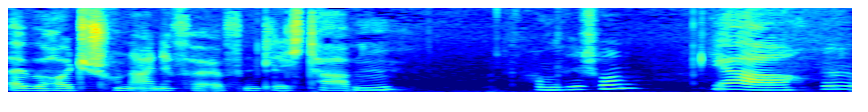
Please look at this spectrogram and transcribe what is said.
weil wir heute schon eine veröffentlicht haben. Haben wir schon? Ja, Ja.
